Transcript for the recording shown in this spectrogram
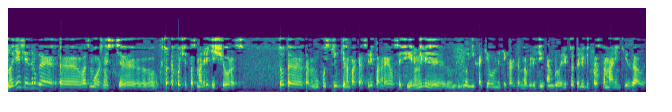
Но здесь есть другая э, возможность. Э, кто-то хочет посмотреть еще раз кто-то там упустил кинопоказ, или понравился фильм, или ну, не хотел он идти, когда много людей там было, или кто-то любит просто маленькие залы.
